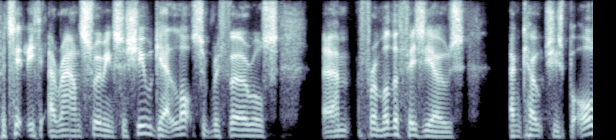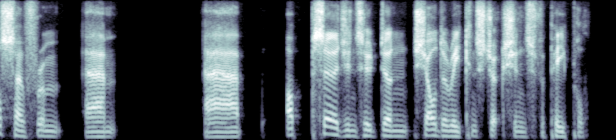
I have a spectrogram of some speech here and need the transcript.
particularly around swimming. So she would get lots of referrals um, from other physios and coaches, but also from um, uh, surgeons who'd done shoulder reconstructions for people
